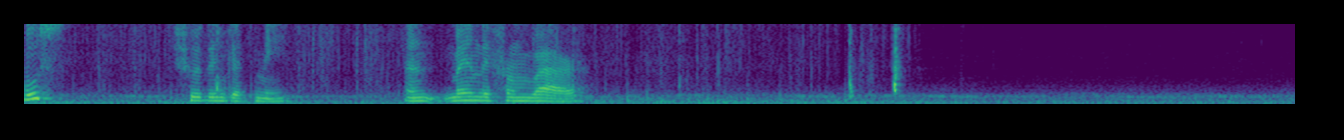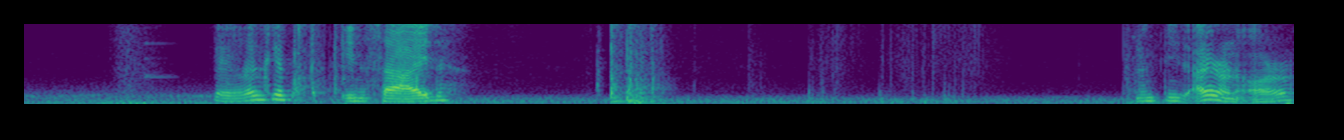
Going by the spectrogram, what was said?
Who's shooting at me? And mainly from where? Okay, let's get inside. Don't need iron ore.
